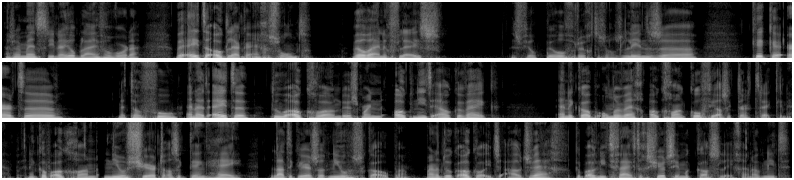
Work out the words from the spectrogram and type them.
Er zijn mensen die daar heel blij van worden. We eten ook lekker en gezond. Wel weinig vlees. Dus veel pulvruchten zoals linzen, kikkererwten, met tofu. En uit eten doen we ook gewoon dus, maar ook niet elke week. En ik koop onderweg ook gewoon koffie als ik daar trek in heb. En ik koop ook gewoon een nieuw shirt als ik denk, hé, hey, laat ik weer eens wat nieuws kopen. Maar dan doe ik ook wel iets ouds weg. Ik heb ook niet 50 shirts in mijn kast liggen en ook niet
